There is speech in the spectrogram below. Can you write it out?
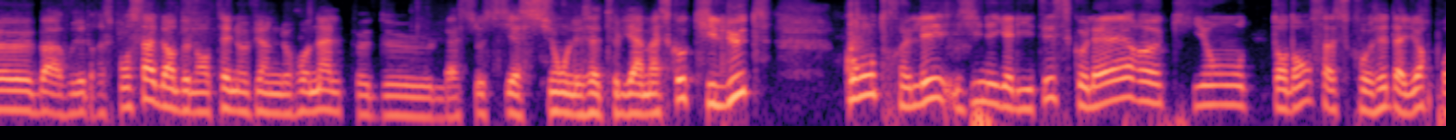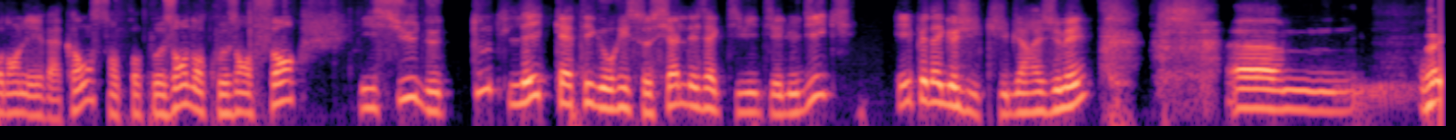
euh, bah, vous êtes responsable hein, de l'antenne Auvergne-Rhône-Alpes de l'association Les Ateliers à Masco, qui lutte contre les inégalités scolaires euh, qui ont tendance à se creuser d'ailleurs pendant les vacances en proposant donc aux enfants issus de toutes les catégories sociales des activités ludiques et pédagogiques. J'ai bien résumé? euh, ouais,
